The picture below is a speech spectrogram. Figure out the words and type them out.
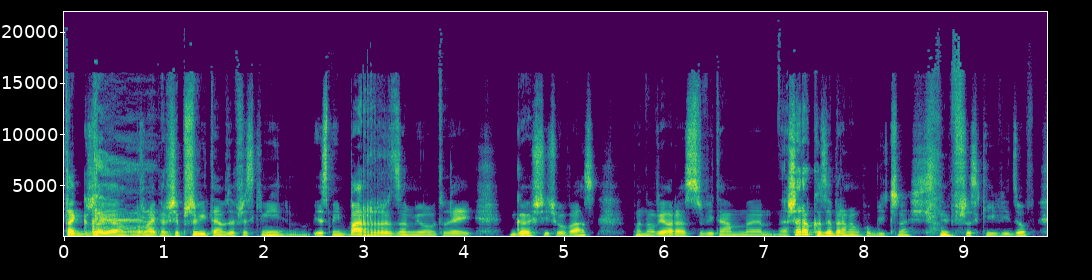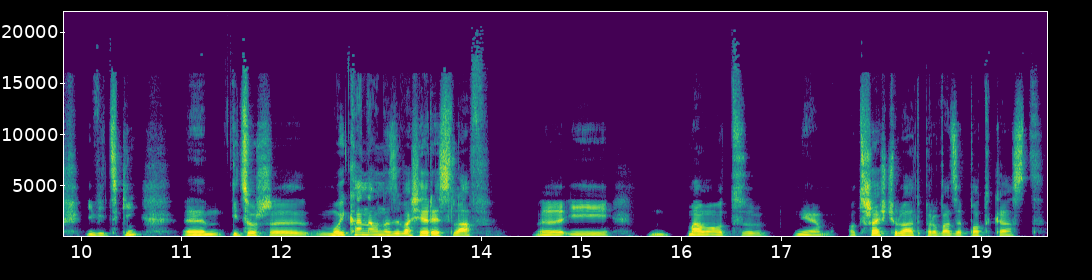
Także ja może najpierw się przywitam ze wszystkimi. Jest mi bardzo miło tutaj gościć u Was, panowie, oraz witam e, szeroko zebraną publiczność, wszystkich widzów i widzki. I cóż, e, mój kanał nazywa się Ryslaw e, i mam od, nie wiem, od 6 lat prowadzę podcast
